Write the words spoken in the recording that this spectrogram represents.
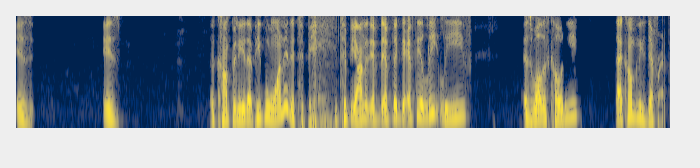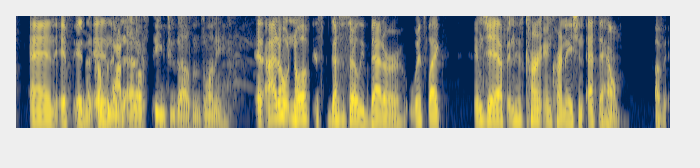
is is the company that people wanted it to be. to be honest, if if the if the elite leave as well as Cody, that company's different. And if and, That company's I don't know, NXT 2020. and I don't know if it's necessarily better with like MJF in his current incarnation at the helm of it.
